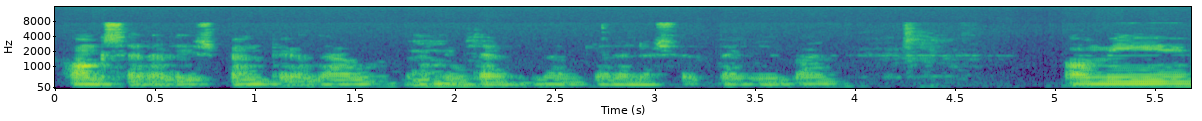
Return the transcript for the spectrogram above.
hangszerelésben például, Mhm. mint nem jelen esetben nyilván, ami,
